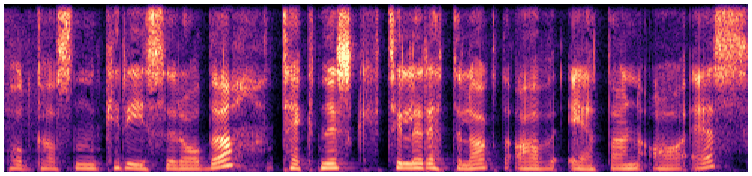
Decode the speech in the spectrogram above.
Podkasten Kriserådet, teknisk tilrettelagt av Eteren AS.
